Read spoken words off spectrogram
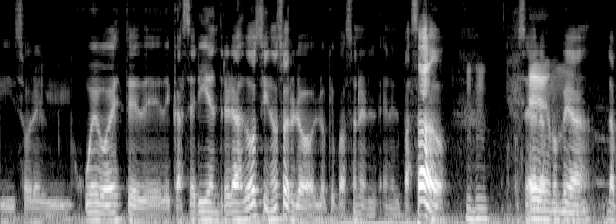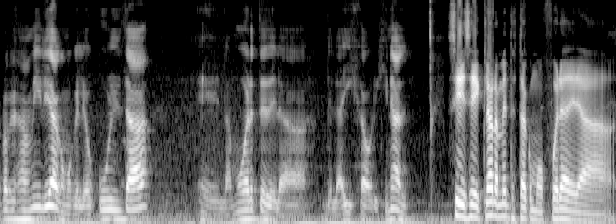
y sobre el juego este de, cacería entre las dos, sino sobre lo, que pasó en el, en el pasado. O sea, la, em, propia, la, propia, familia como que le oculta eh, la muerte de la, de la hija original. Sí, sí, claramente está como fuera de la,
